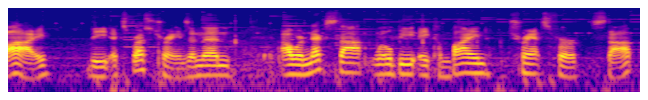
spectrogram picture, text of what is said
by the express trains. And then our next stop will be a combined transfer stop.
